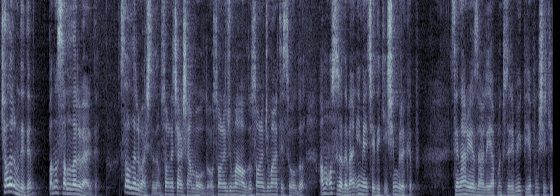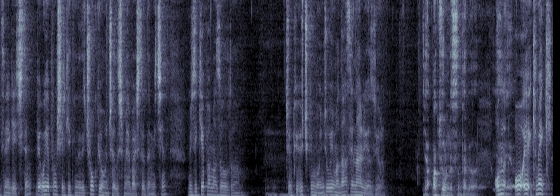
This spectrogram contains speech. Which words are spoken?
Çalarım dedim. Bana salıları verdi. Salıları başladım. Sonra çarşamba oldu. O sonra cuma oldu. Sonra cumartesi oldu. Ama o sırada ben İMÇ'deki işimi bırakıp senaryo yazarlığı yapmak üzere büyük bir yapım şirketine geçtim. Ve o yapım şirketinde de çok yoğun çalışmaya başladığım için müzik yapamaz oldum. Çünkü üç gün boyunca uyumadan senaryo yazıyorum. Yapmak zorundasın tabii. o. Onu, Yani o ekmek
